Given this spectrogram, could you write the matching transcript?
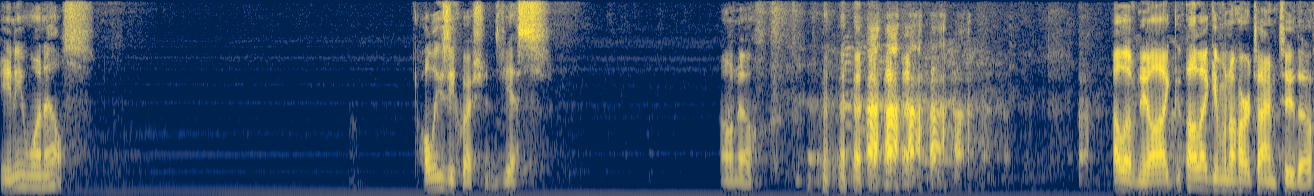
Anyone else? All easy questions, yes. Oh, no. I love Neil. I, I like giving him a hard time too, though.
